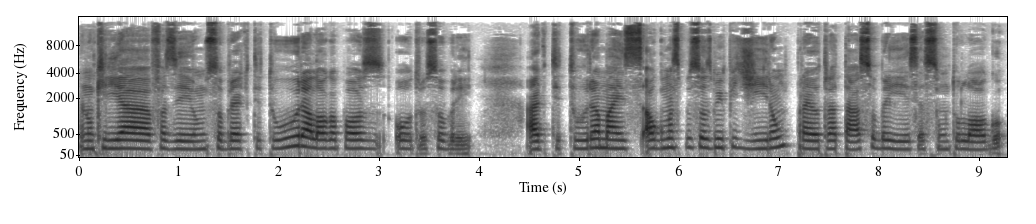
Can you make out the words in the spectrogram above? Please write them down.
Eu não queria fazer um sobre arquitetura logo após outro sobre arquitetura, mas algumas pessoas me pediram para eu tratar sobre esse assunto logo.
